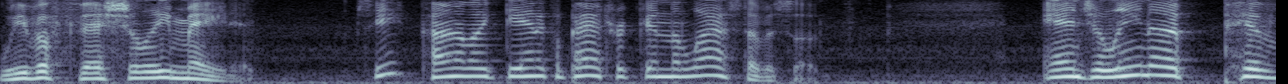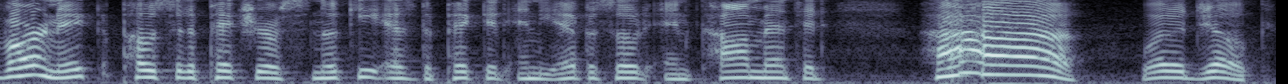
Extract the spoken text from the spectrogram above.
We've officially made it. See, kind of like Danica Patrick in the last episode. Angelina Pivarnik posted a picture of Snooki as depicted in the episode and commented, Ha! What a joke,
